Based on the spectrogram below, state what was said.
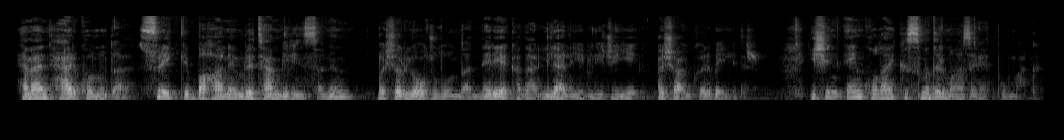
Hemen her konuda sürekli bahane üreten bir insanın başarı yolculuğunda nereye kadar ilerleyebileceği aşağı yukarı bellidir. İşin en kolay kısmıdır mazeret bulmak.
